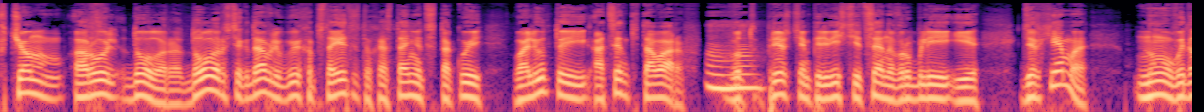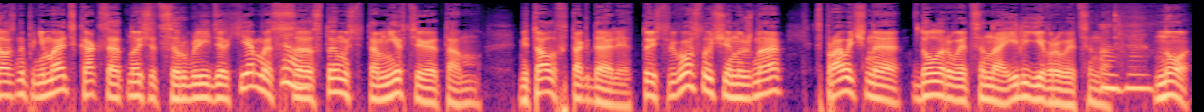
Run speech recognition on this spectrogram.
в чем роль доллара? Доллар всегда в любых обстоятельствах останется такой валютой оценки товаров. Угу. Вот прежде чем перевести цены в рубли и дирхемы, ну, вы должны понимать, как соотносятся рубли и дирхемы с да. стоимостью там нефти, там металлов и так далее. То есть в любом случае нужна справочная долларовая цена или евровая цена. Угу. Но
